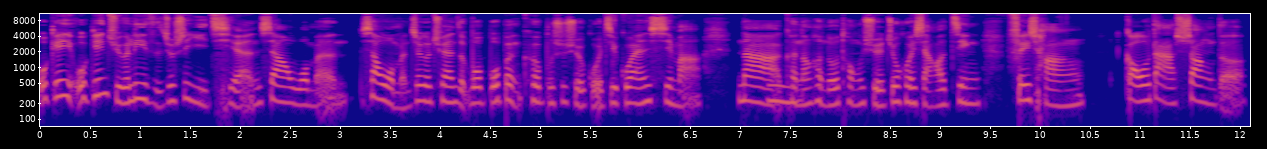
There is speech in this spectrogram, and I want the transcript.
我给你我给你举个例子，就是以前像我们像我们这个圈子，我我本科不是学国际关系嘛，那可嗯能很多同学就会想要进非常高大上的。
